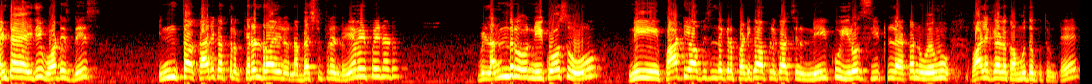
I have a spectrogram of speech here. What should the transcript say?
ఏంటయ్యా ఇది? వాట్ ఈస్ దిస్ ఇంత కార్యకర్తలు కిరణ్ రాయలు నా బెస్ట్ ఫ్రెండ్ ఏమైపోయినాడు? వీళ్ళందరూ నీకోసం నీ పార్టీ ఆఫీసుల దగ్గర పడిగాపులు కాల్సిన నీకు ఈరోజు సీట్లు లేక నువ్వేమో వాళ్ళకి వాళ్ళకి అమ్ము తప్పుతుంటే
